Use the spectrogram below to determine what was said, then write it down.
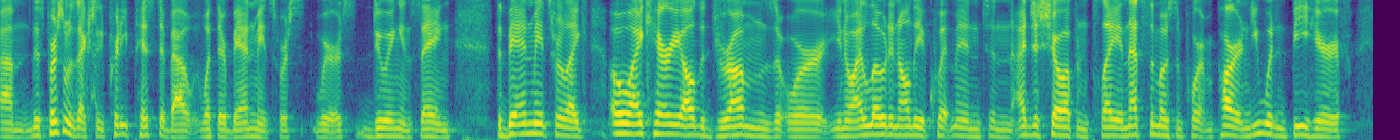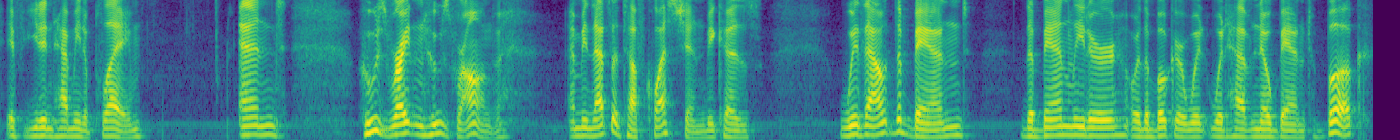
um, this person was actually pretty pissed about what their bandmates were were doing and saying. The bandmates were like, "Oh, I carry all the drums, or you know, I load in all the equipment, and I just show up and play, and that's the most important part. And you wouldn't be here if if you didn't have me to play." And who's right and who's wrong? I mean, that's a tough question because without the band, the band leader or the booker would would have no band to book,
